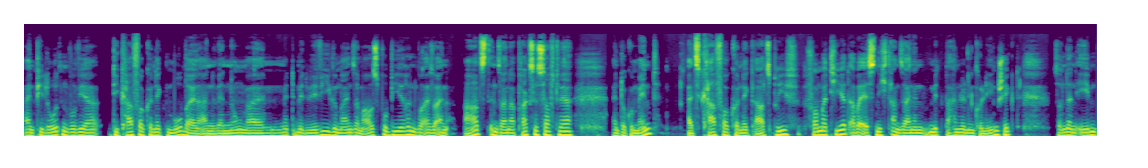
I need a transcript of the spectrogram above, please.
einen Piloten, wo wir die KV Connect Mobile-Anwendung mal mit, mit Vivi gemeinsam ausprobieren, wo also ein Arzt in seiner Praxissoftware ein Dokument als KV Connect Arztbrief formatiert, aber es nicht an seinen mitbehandelnden Kollegen schickt, sondern eben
